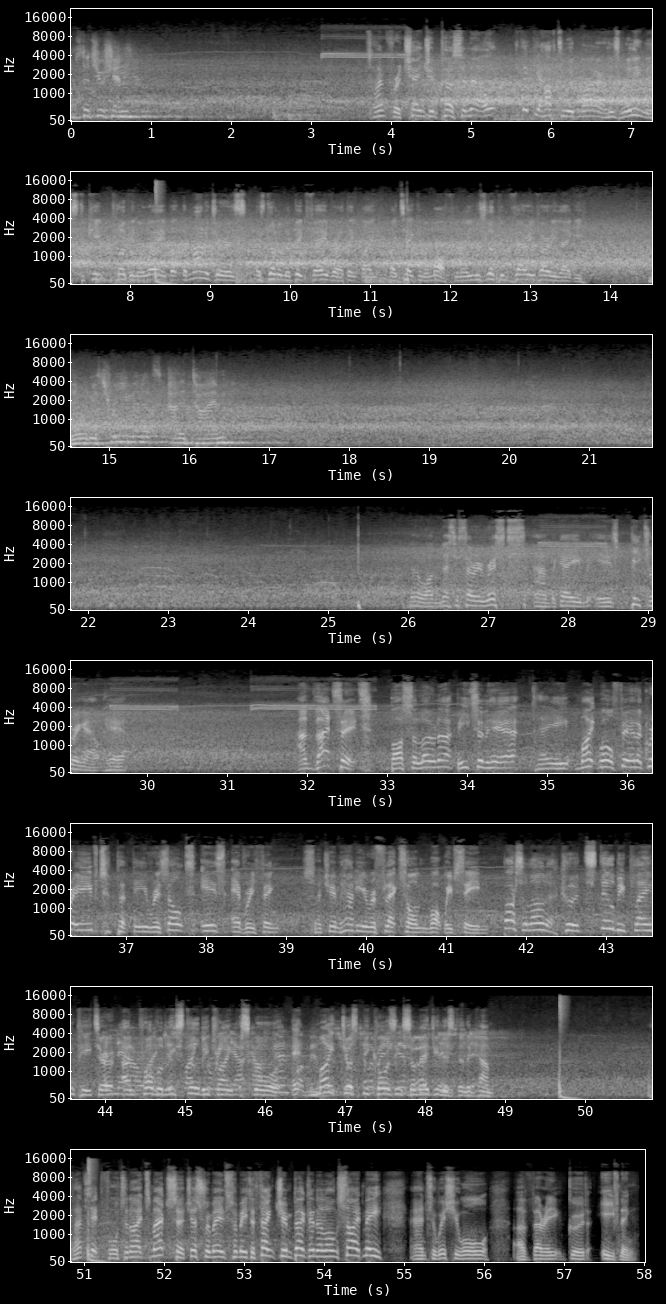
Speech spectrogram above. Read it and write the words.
Substitution. Time for a change in personnel. I think you have to admire his willingness to keep plugging away, but the manager has, has done him a big favour, I think, by, by taking him off. You know, he was looking very, very leggy. There will be three minutes added time. Unnecessary risks, and the game is petering out here. And that's it. Barcelona beaten here. They might well feel aggrieved, but the result is everything. So, Jim, how do you reflect on what we've seen? Barcelona could still be playing, Peter, And and, probably still like be to trying to score. It might just be causing some edginess to the camp. That's it for tonight's match. So it just remains for me to thank Jim Beglin alongside me and to wish you all a very good evening.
